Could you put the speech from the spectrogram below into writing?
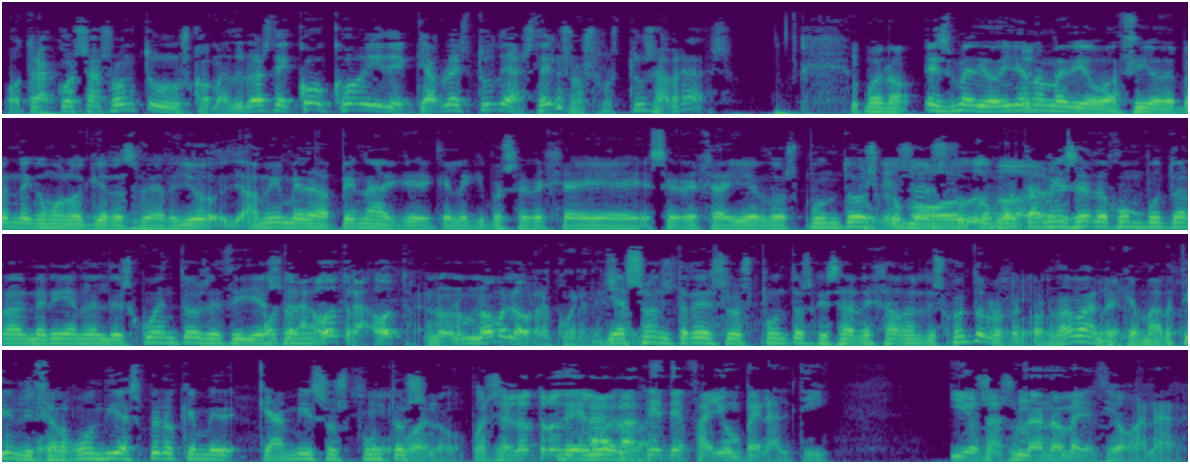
Otra cosa son tus comeduras de coco y de que hables tú de ascensos, pues tú sabrás. Bueno, es medio lleno, medio vacío, depende cómo lo quieras ver. Yo A mí me da pena que, que el equipo se deje, se deje ayer dos puntos, Pero como, es fútbol. como también se dejó un punto en Almería en el descuento, es decir, ya Otra, son... otra, otra. No, no me lo recuerdes. Ya son tres los puntos que se ha dejado en el descuento, lo recordaba Enrique Martín. Dice, algún día espero que, me- que a mí esos Sí, puntos... bueno, pues el otro día el. Albacete falló un penalti y Osasuna no mereció ganar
